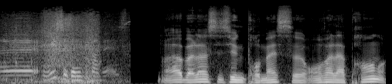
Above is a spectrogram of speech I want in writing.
euh, Oui, c'est une promesse. Ah bah là, si c'est une promesse, on va la prendre.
